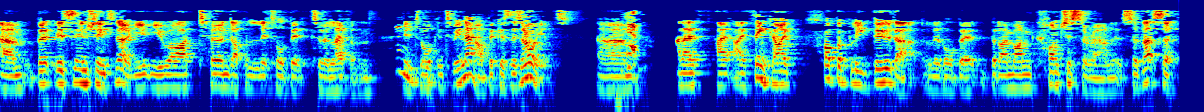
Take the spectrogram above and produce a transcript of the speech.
Um, but it's interesting to know you, you are turned up a little bit to 11 mm. in talking to me now because there's an audience. Um, yeah. And I, I, I, think I probably do that a little bit, but I'm unconscious around it. So that's a,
